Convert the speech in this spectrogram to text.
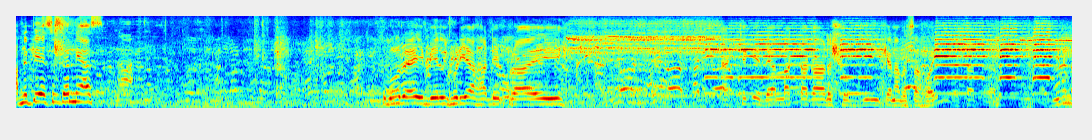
আপনি পেয়েছ উঠাননি আস তো বন্ধুরা, এই বেলঘড়িয়া হাটে প্রায় থেকে দেড় লাখ টাকার সবজি কেনা বেচা হয় অর্থাৎ বিভিন্ন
